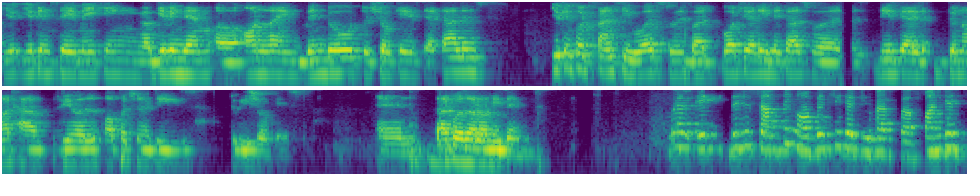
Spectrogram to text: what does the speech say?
you, you can say making, uh, giving them an online window to showcase their talents you can put fancy words to it, but what really hit us was these guys do not have real opportunities to be showcased. And that was our only thing. Well, it, this is something obviously that you have uh, funded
